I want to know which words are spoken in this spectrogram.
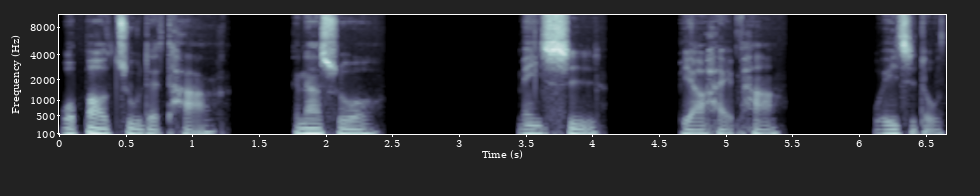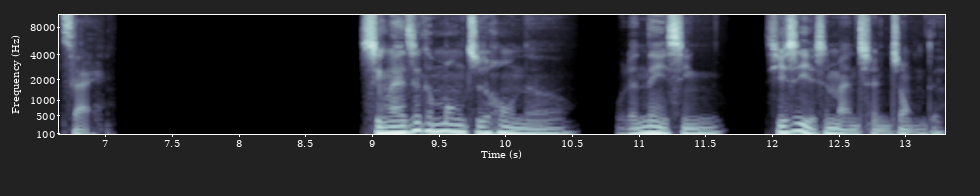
我抱住了他。跟他说：“没事，不要害怕，我一直都在。”醒来这个梦之后呢，我的内心其实也是蛮沉重的，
